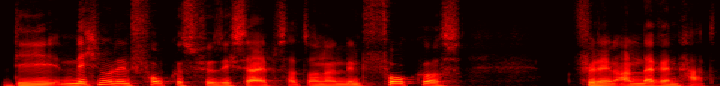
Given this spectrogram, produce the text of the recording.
die nicht nur den Fokus für sich selbst hat, sondern den Fokus für den anderen hat.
